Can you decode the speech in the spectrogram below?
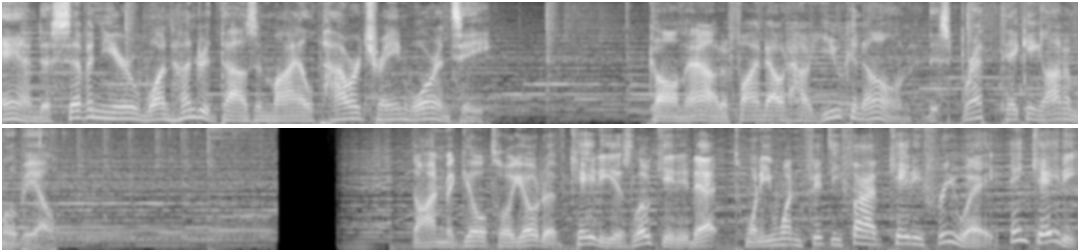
and a 7-year, 100,000-mile powertrain warranty. Call now to find out how you can own this breathtaking automobile. Don McGill Toyota of Katy is located at 2155 Katy Freeway in Katy.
